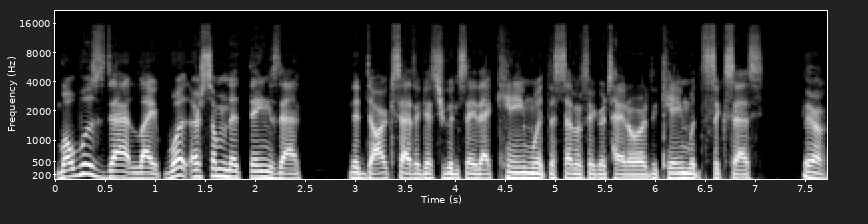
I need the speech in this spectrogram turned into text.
What was that like? What are some of the things that the dark sides, I guess you can say, that came with the seven figure title or that came with the success? Yeah.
